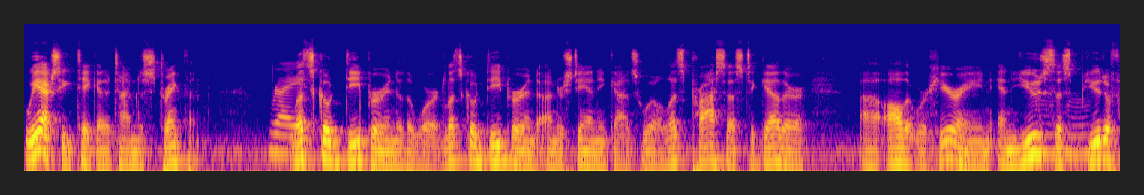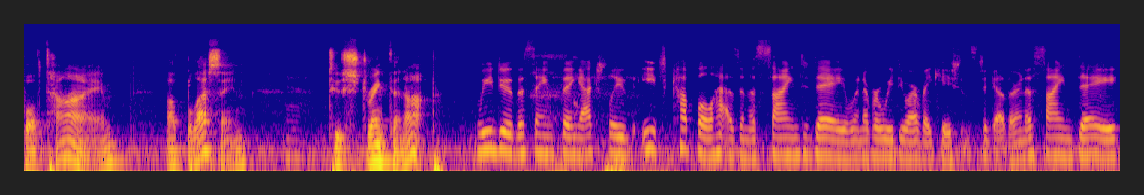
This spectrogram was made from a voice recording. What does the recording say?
we actually take it a time to strengthen. right. Let's go deeper into the Word. Let's go deeper into understanding God's will. Let's process together uh, all that we're hearing and use this beautiful time of blessing Yeah. to strengthen up. We do the same thing. Actually, each couple has an assigned day whenever we do our vacations together, an assigned day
